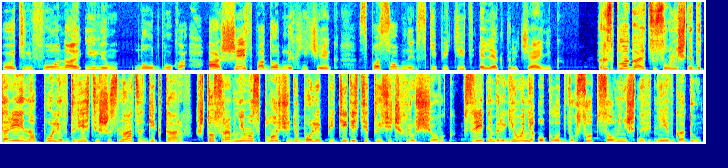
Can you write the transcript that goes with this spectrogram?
э, телефона или ноутбука, а шесть подобных ячеек способны вскипятить электрочайник. Располагаются солнечные батареи на поле в 216 гектаров, что сравнимо с площадью более 50 тысяч хрущевок. В среднем в регионе около 200 солнечных дней в году,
